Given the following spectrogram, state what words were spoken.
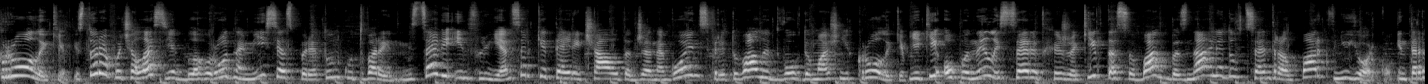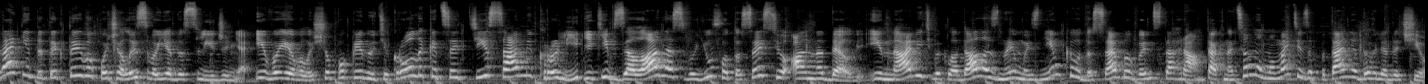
Кроликів історія почалась як благородна місія з порятунку тварин. Місцеві інфлюєнсерки Террі Чау та Джена Гоїнс врятували двох домашніх кроликів, які опинились серед хижаків та собак без нагляду в Централ Парк в Нью-Йорку. Інтернетні детективи почали своє дослідження і виявили, що покинуті кролики це ті самі кролі, які взяла на свою фотосесію Анна Делві, і навіть викладала з ними знімки до себе в інстаграм. Так на цьому моменті запитання до глядачів.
